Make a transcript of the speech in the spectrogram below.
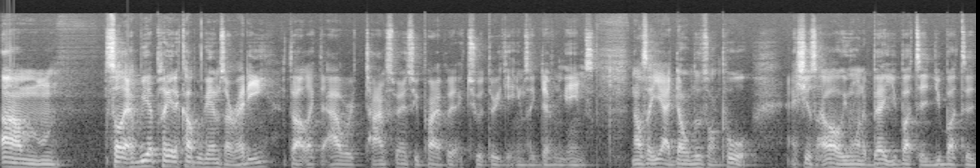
Um, so like we had played a couple games already throughout like the hour time span. So we probably played like two or three games, like different games. And I was like, yeah, don't lose on pool. And she was like, oh, you want to bet? You about to you about to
